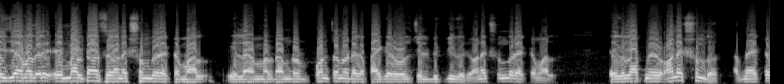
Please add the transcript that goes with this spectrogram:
এই যে আমাদের এই মালটা আছে অনেক সুন্দর একটা মাল। এগুলা মালটা আমরা পঞ্চান্ন টাকা পাইকারি হোলসেল বিক্রি করি অনেক সুন্দর একটা মাল। এগুলো আপনার অনেক সুন্দর। আপনার একটা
